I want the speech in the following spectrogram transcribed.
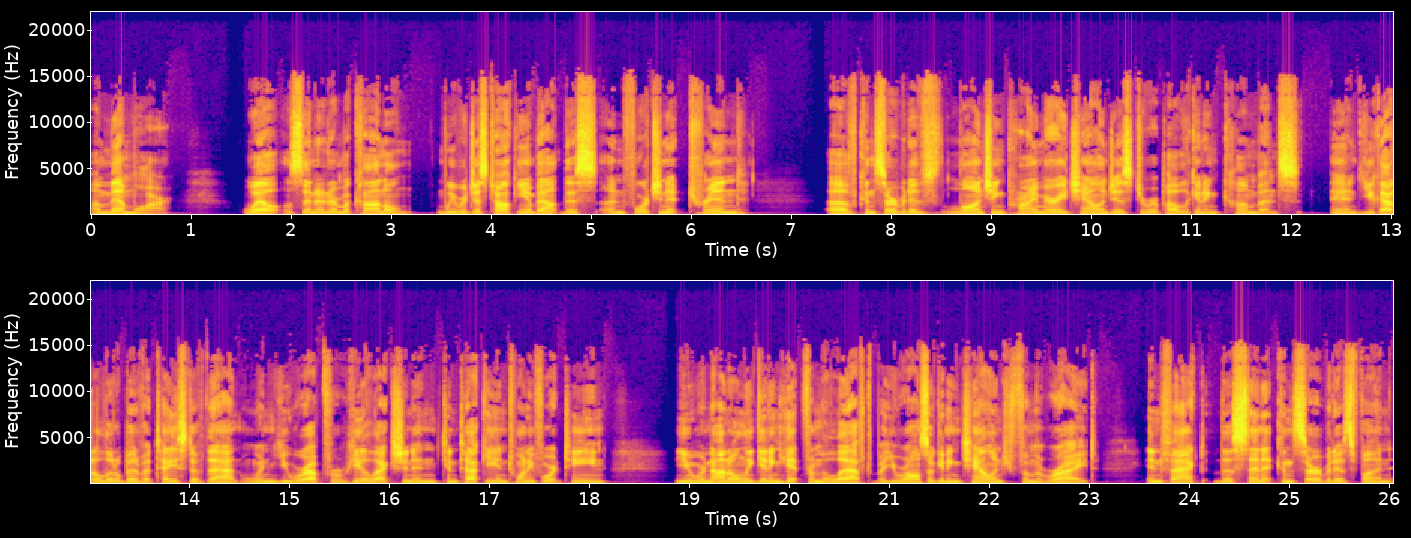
a memoir. Well, Senator McConnell, we were just talking about this unfortunate trend of conservatives launching primary challenges to Republican incumbents. And you got a little bit of a taste of that when you were up for reelection in Kentucky in 2014. You were not only getting hit from the left, but you were also getting challenged from the right. In fact, the Senate Conservatives Fund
